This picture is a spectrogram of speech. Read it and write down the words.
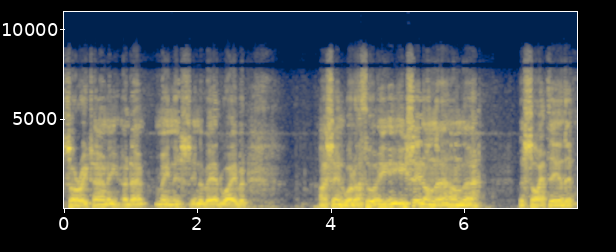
Sorry, Tony, I don't mean this in a bad way, but I sent what I thought. He, he said on the on the the site there that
